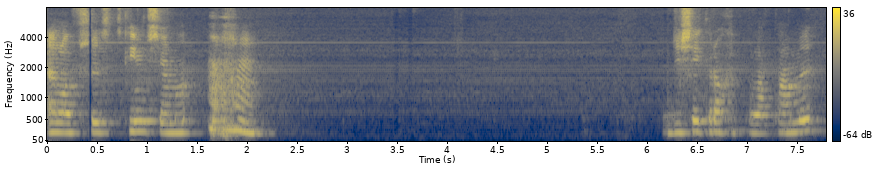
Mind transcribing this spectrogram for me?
Elo wszystkim, siema. Dzisiaj trochę polatamy.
